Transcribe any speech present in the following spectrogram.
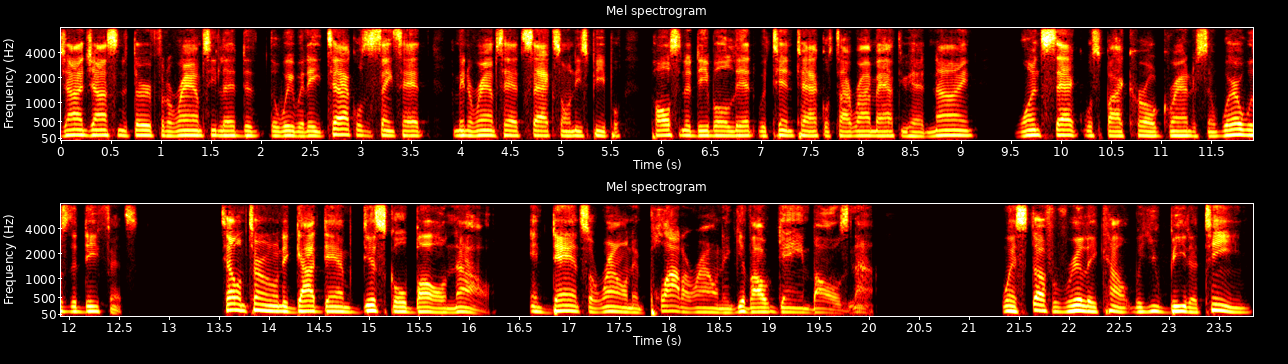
John Johnson, third for the Rams, he led the, the way with eight tackles. The Saints had, I mean, the Rams had sacks on these people. Paulson Adebo led with 10 tackles. Tyrann Mathieu had nine. One sack was by Carl Granderson. Where was the defense? Tell them turn on the goddamn disco ball now and dance around and plot around and give out game balls now. When stuff really count, when you beat a team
